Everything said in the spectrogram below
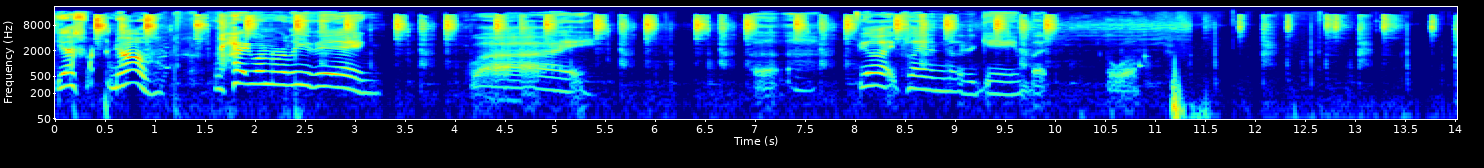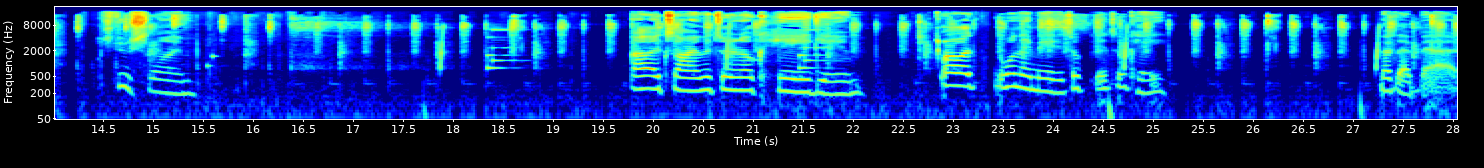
Yes, no! Right when we're leaving! Why? Uh, feel like playing another game, but oh well. Let's do slime. I like slime. It's an okay game. I like the one they made. It's it's okay. Not that bad.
